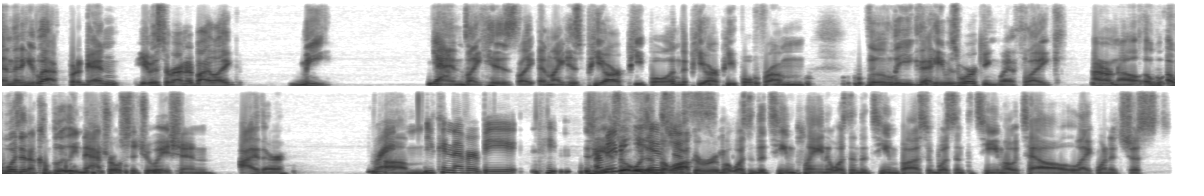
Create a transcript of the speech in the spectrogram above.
and then he left. But again, he was surrounded by like me Yeah. and like his like and like his PR people and the PR people from the league that he was working with. Like I don't know, it, it wasn't a completely natural situation either. Right. Um, you can never be. He, Yeah, so it wasn't the locker just- room, it wasn't the team plane, it wasn't the team bus, it wasn't the team hotel. Like when it's just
